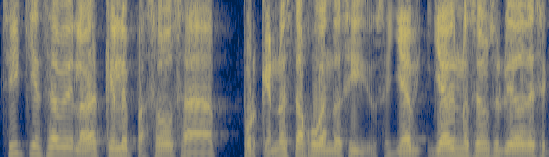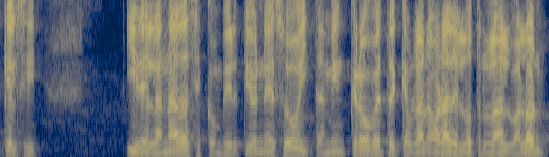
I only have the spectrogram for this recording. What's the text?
Sí, quién sabe, la verdad, qué le pasó, o sea, porque no está jugando así. O sea, ya, ya nos hemos olvidado de ese Kelsey. Y de la nada se convirtió en eso. Y también creo, Beto, hay que hablar ahora del otro lado del balón.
